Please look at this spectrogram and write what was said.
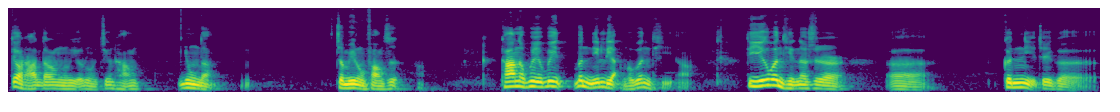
调查当中有一种经常用的这么一种方式啊，他呢会问问你两个问题啊。第一个问题呢是呃，跟你这个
